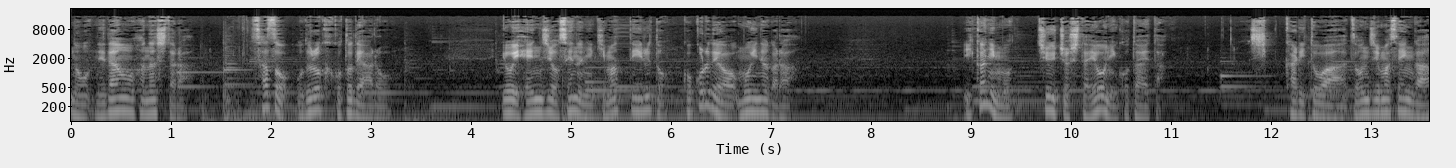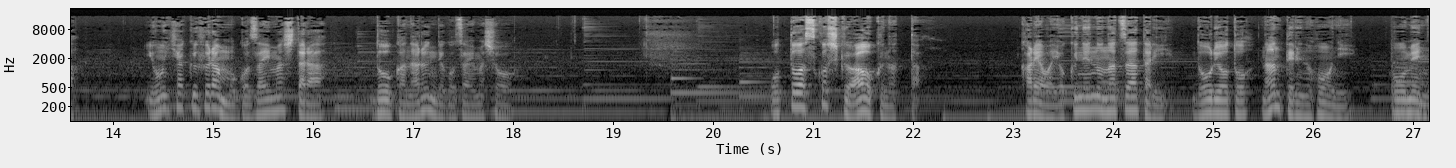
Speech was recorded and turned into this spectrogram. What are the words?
の値段を話したらさぞ驚くことであろう。良い返事をせぬに決まっていると心では思いながらいかにも躊躇したように答えた。しっかりとは存じませんが400フランもございましたらどうかなるんでございましょう。夫は少しく青くなった。彼は翌年の夏あたり同僚とナンテルの方に方面に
